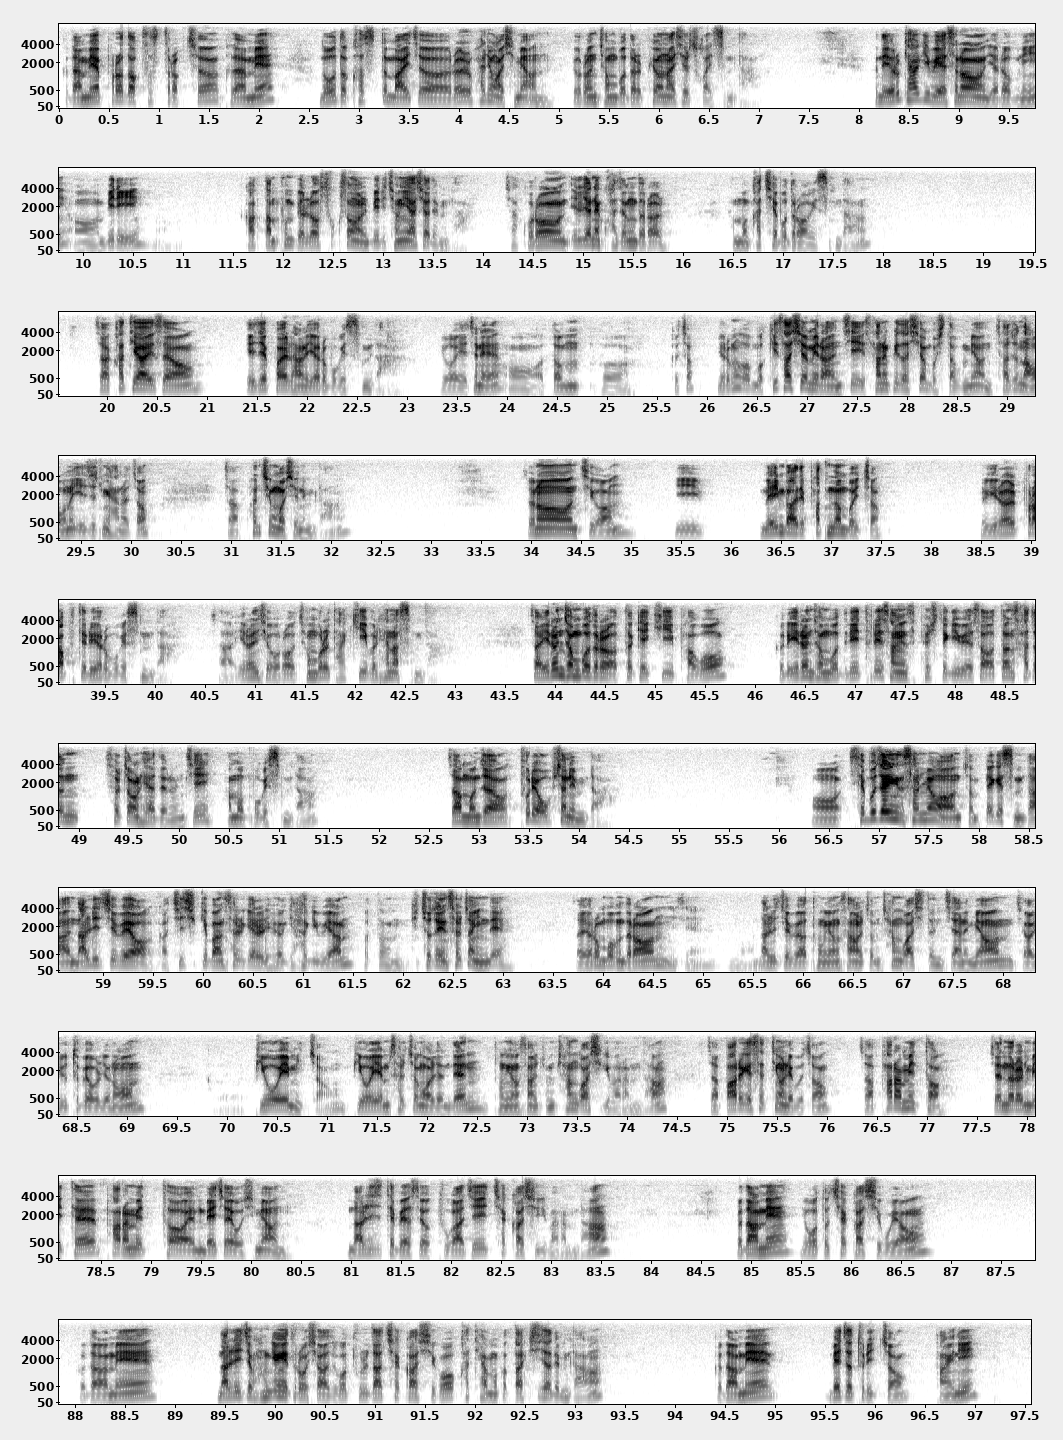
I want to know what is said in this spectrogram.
그 다음에 product structure 그 다음에 node customizer를 활용하시면 이런 정보들을 표현하실 수가 있습니다. 근데 이렇게 하기 위해서는 여러분이 어, 미리 각 단품별로 속성을 미리 정의하셔야 됩니다. 자 그런 일련의 과정들을 한번 같이 해보도록 하겠습니다. 자 CATIA에서 예제 파일 하나 열어보겠습니다. 이거 예전에 어, 떤 어, 그렇죠? 여러분 뭐 기사 시험이라든지 산업 기사 시험 보시다 보면 자주 나오는 예제 중에 하나죠. 자, punching machine입니다. 저는 지금 이 main body part number 있죠. 여기를 property로 열어보겠습니다. 자, 이런 식으로 정보를 다 기입을 해놨습니다. 자, 이런 정보들을 어떻게 기입하고 그리고 이런 정보들이 tree상에서 표시되기 위해서 어떤 사전 설정을 해야 되는지 한번 보겠습니다. 자, 먼저 tool의 옵션입니다. 어, 세부적인 설명은 좀 빼겠습니다. 난리지웨어, 그러니까 지식기반 설계를 하기 위한 어떤 기초적인 설정인데, 자, 이런 부분들은 이제 뭐 난리지웨어 동영상을 좀 참고하시든지 아니면 제가 유튜브에 올려놓은 그 BOM 있죠. BOM 설정 관련된 동영상을 좀 참고하시기 바랍니다. 자, 빠르게 세팅을 해보죠. 자, parameter, general 밑에 parameter and measure에 오시면 knowledge tab에서 두 가지 체크하시기 바랍니다. 그 다음에 이것도 체크하시고요. 그 다음에 knowledge 환경에 들어오셔가지고 둘 다 체크하시고 CATIA 한번 껐다 키셔야 됩니다. 그 다음에 measure tool 있죠? 당연히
